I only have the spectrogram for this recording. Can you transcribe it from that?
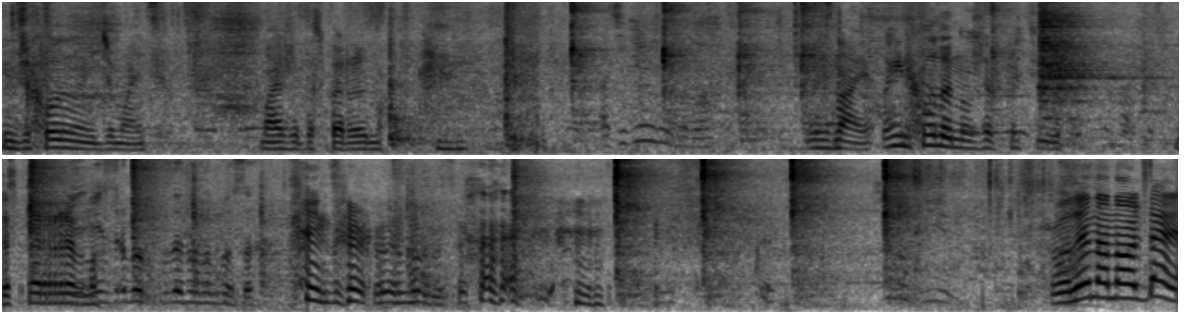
Він вже хвилину віджимається. Майже безперервно. А скільки він зробив? Не знаю. Він хвилину вже працює. Безперервно. Він зробив хвилину на бусах. Він зробив хвилину. Хвилина 09.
